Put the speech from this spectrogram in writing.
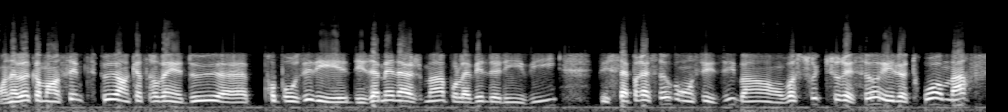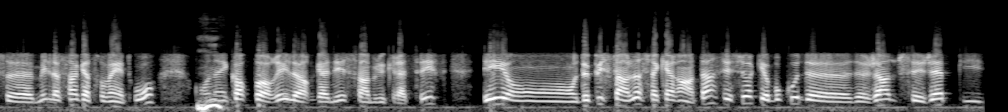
on avait commencé un petit peu en 82 à proposer des, des aménagements pour la ville de Lévis. Puis c'est après ça qu'on s'est dit, ben, on va structurer ça. Et le 3 mars euh, 1983, on a incorporé l'organisme sans lucratif. Et on, depuis ce temps-là, ça fait 40 ans. C'est sûr qu'il y a beaucoup de, de gens du cégep qui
